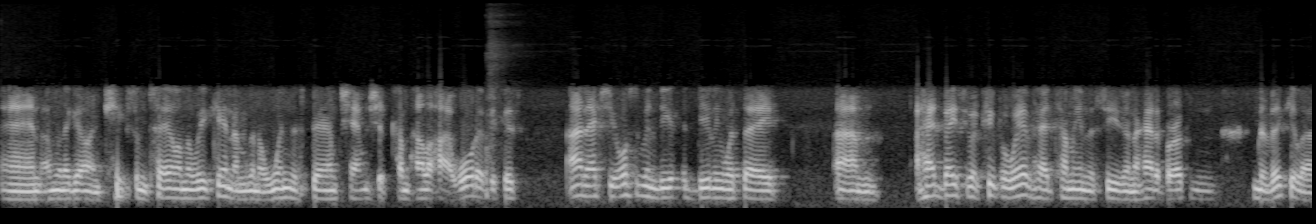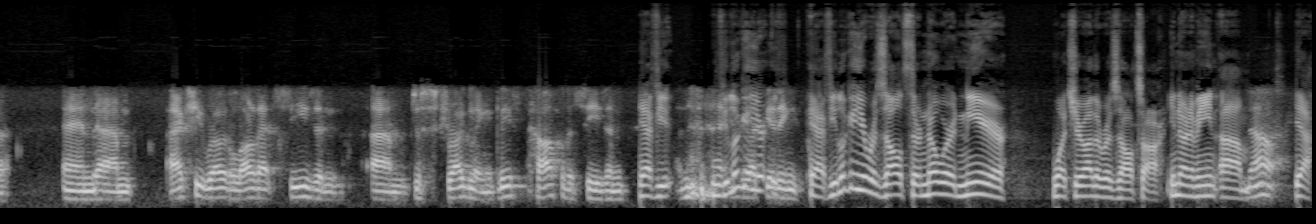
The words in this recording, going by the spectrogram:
And I'm going to go and kick some tail on the weekend. I'm going to win this damn championship come hell or high water because I'd actually also been de- dealing with a. Um, I had basically what Cooper Webb had coming in the season. I had a broken navicular, and um, I actually rode a lot of that season um, just struggling, at least half of the season. Yeah. If you if you look at your getting- yeah if you look at your results, they're nowhere near what your other results are. You know what I mean? Um, No. Yeah.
